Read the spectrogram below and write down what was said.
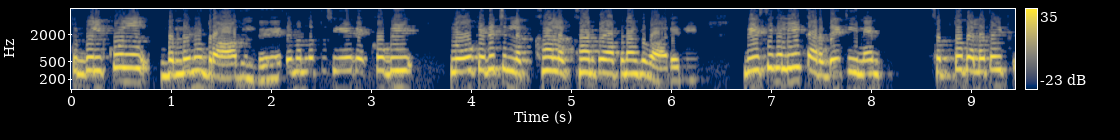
ਤੇ ਬਿਲਕੁਲ ਬੰਦੇ ਨੂੰ ਡਰਾ ਦਿੰਦੇ ਨੇ। ਤੇ ਮਤਲਬ ਤੁਸੀਂ ਇਹ ਦੇਖੋ ਵੀ ਲੋਕ ਇਹਦੇ ਚ ਲੱਖਾਂ ਲੱਖਾਂ ਰੁਪਏ ਆਪਣਾ ਗਵਾ ਰਹੇ ਨੇ। ਬੇਸਿਕਲੀ ਇਹ ਕਰਦੇ ਕੀ ਨੇ? ਸਭ ਤੋਂ ਪਹਿਲਾਂ ਤਾਂ ਇੱਕ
